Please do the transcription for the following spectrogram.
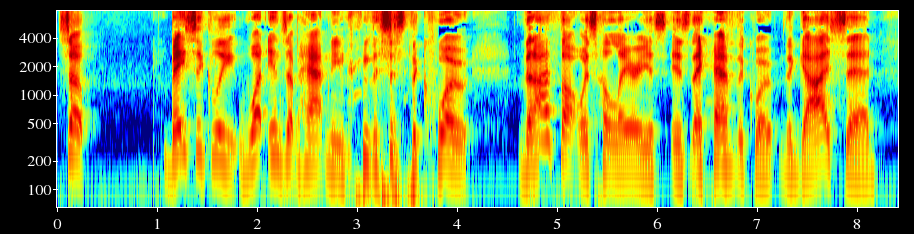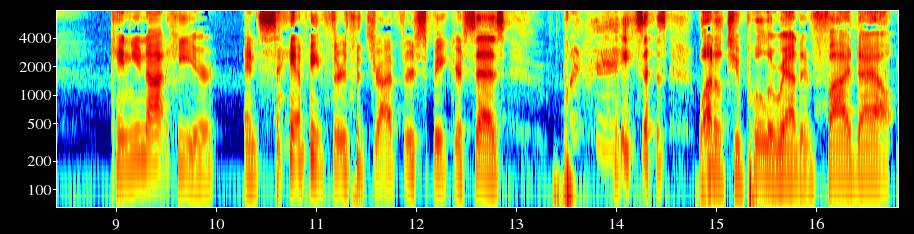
So basically, what ends up happening, this is the quote that I thought was hilarious, is they have the quote the guy said, Can you not hear? And Sammy, through the drive through speaker, says, He says, Why don't you pull around and find out?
